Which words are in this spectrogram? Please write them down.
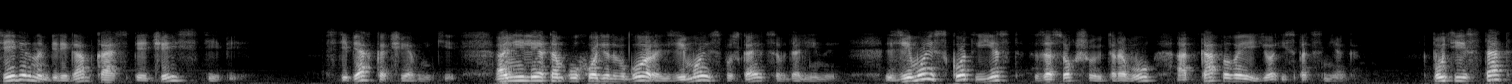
северным берегам Каспия через степи степях кочевники. Они летом уходят в горы, зимой спускаются в долины. Зимой скот ест засохшую траву, откапывая ее из-под снега. Пути стад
